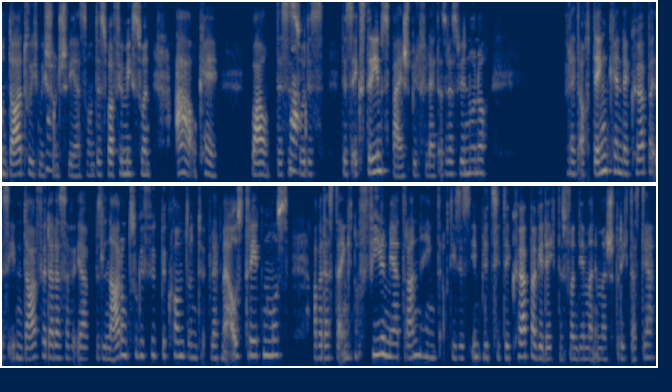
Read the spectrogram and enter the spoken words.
Und da tue ich mich schon schwer. So. Und das war für mich so ein, ah, okay, wow, das ist so das, das Extremsbeispiel vielleicht. Also, dass wir nur noch vielleicht auch denken, der Körper ist eben dafür da, dass er ja ein bisschen Nahrung zugefügt bekommt und vielleicht mal austreten muss, aber dass da eigentlich noch viel mehr dranhängt, auch dieses implizite Körpergedächtnis, von dem man immer spricht, dass der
